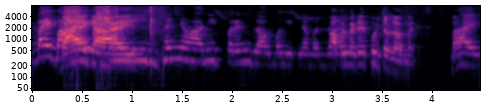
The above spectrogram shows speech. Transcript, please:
बाय Bye, guys. धन्यवाद इथपर्यंत ब्लॉग बघितल्याबद्दल. आपण भेटूया पुढच्या ब्लॉगमध्ये. बाय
